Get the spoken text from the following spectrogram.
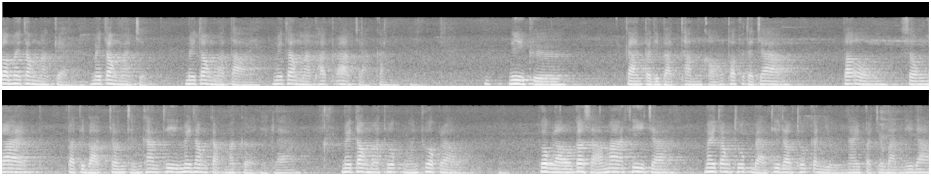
ก็ไม่ต้องมาแก่ ไม่ต้องมาเจ็บ ไม่ต้องมาตาย ไม่ต้องมาพัดพรากจากกัน นี่คือการปฏิบัติธรรมของพระพุทธเจ้า พระองค์ทรงได้ปฏิบัติจนถึงขั้นที่ไม่ต้องกลับมาเกิดอีกแล้ว ไม่ต้องมาทุกข์เหมือนพวกเรา พวกเราก็สามารถที่จะไม่ต้องทุกข์แบบที่เราทุกข์กันอยู่ในปัจจุบันนี้ได้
